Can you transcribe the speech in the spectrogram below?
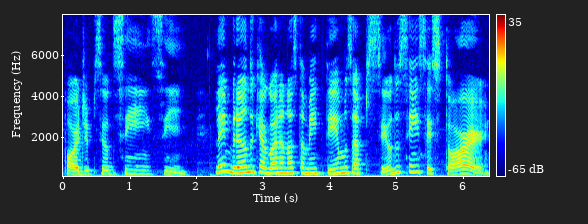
podpseudociência. Lembrando que agora nós também temos a Pseudociência Store,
